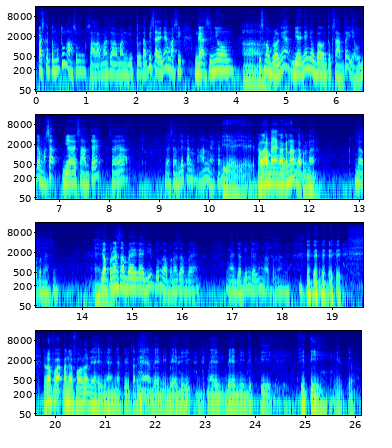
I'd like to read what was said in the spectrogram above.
pas ketemu tuh langsung salaman-salaman gitu. Tapi sayanya masih nggak senyum. Ah. Terus ngobrolnya dianya nyoba untuk santai, ya udah masa dia santai, saya nggak santai kan aneh kan? Iya iya. iya. Kalau sama yang nggak kenal nggak pernah. Nggak pernah sih. Eh. Nggak pernah sampai kayak gitu, nggak pernah sampai ngajakin kayaknya nggak pernah deh. Lo pada follow deh ini hanya twitternya Benny Benny Me- Benedikti Viti gitu.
